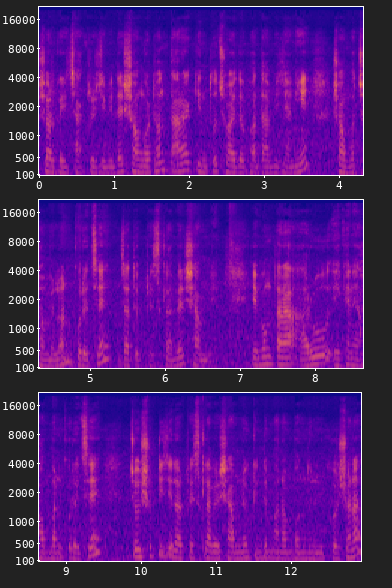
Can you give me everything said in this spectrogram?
সরকারি চাকরিজীবীদের সংগঠন, তারা কিন্তু ছয় দফা দাবি জানিয়ে সংবাদ সম্মেলন করেছে জাতীয় প্রেস ক্লাবের সামনে। এবং তারা আরও এখানে আহ্বান করেছে, চৌষট্টি জেলার প্রেস ক্লাবের সামনেও কিন্তু মানববন্ধনের ঘোষণা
